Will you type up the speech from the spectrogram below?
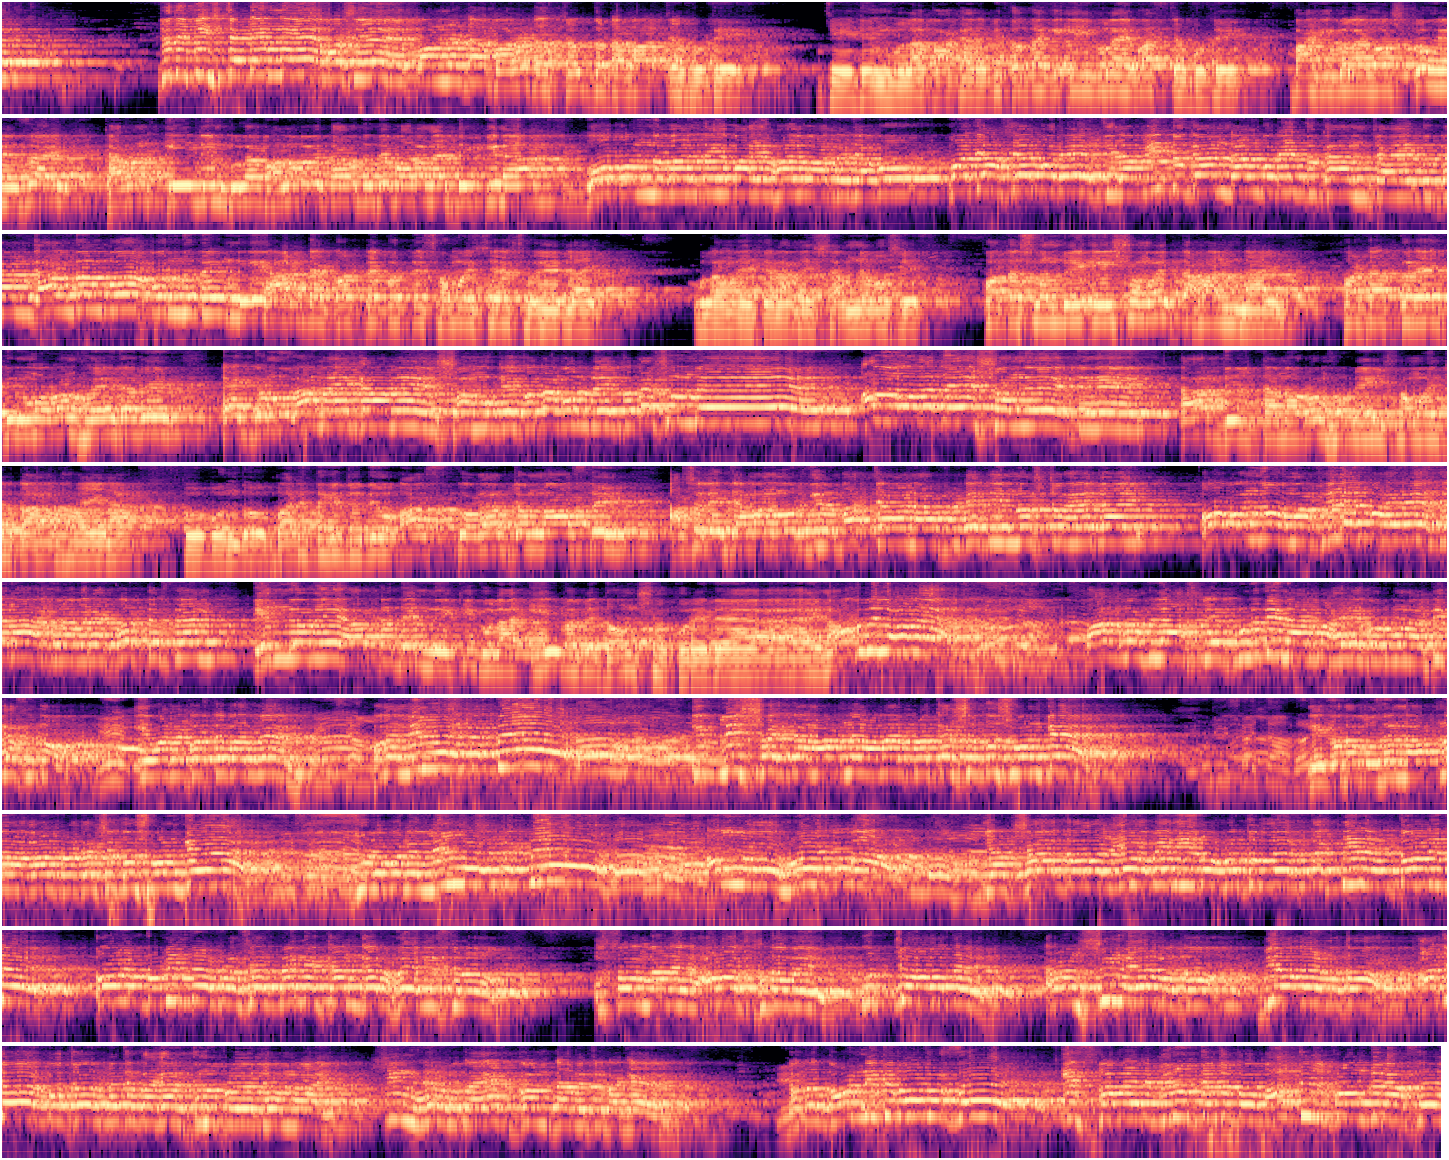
যদি বিশটা ডিম নিয়ে বসে পনেরোটা বারোটা চোদ্দটা বাচ্চা ফুটে যে ডিমগুলা পাকার ভিতর থাকে এইগুলাই বাচ্চা ফুটে বাকিগুলা নষ্ট হয়ে যায়। কারণ এই ভালোভাবে তাও দিতে পারে না, ঠিক কিনা? ও বাড়ি থেকে হয় ওয়াজে যাব। আসার পরে জিলাপির দোকান দোকান, চায়ের দোকান গাল গল্প বন্ধুদের নিয়ে আড্ডা করতে করতে সময় শেষ হয়ে যায়। ওলামায়ে কেরামের সামনে বসে কথা শুনবে, এই সময় তাহার নাই। হঠাৎ করে একদিন মরণ হয়ে যাবে। একজন ওলামায়ে কেরামের সম্মুখে কথা দিলটা নরম হবে, এই সময়টা তার হয় না। ও বন্ধু, বাড়ি থেকে যদিও আজ কমার জন্য আসে আসলে যেমন মুরগির বাচ্চা না ফুটে নষ্ট হয়ে যায়। ও বন্ধু, মাহফিলের বাইরে যারা ঘোরাফেরা করতেছেন তেমনি আপনাদের নেকিগুলা এইভাবে ধ্বংস করে দেয়। নাউজুবিল্লাহ বলেন। পাঁচ মাহফিলে আসলে কোনোদিন আর বাইরে করব না ঠিক আছে তো এবারে করতে পারবেন বলেন লিল্লাহি তাকবীর ইবলিশ শয়তান আপনার আমার প্রকাশ্য দুশমনকে এই কথা বোঝেন না আপনার আমার প্রকাশ্য দুশমনকে জুড়ে বলেন লিল্লাহি তাকবীর আল্লাহু আকবার ইয়া শাহজালাল ইয়ামিনী রহমাতুল্লাহ তাকবীরের দলিলে কোন গোবিন্দের প্রসাদ ভেঙে কানকার হয়ে গেছিল মুসলমানের আওয়াজ হবে উচ্চ আওয়াজে এবং সিংহের মতো বিড়ালের মতো হাজার বছর বেঁচে থাকার কোনো প্রয়োজন নাই সিংহের মতো এক ঘণ্টা বেঁচে থাকেন যত দুর্নীতিবাজ আছে ইসলামের বিরুদ্ধে যত বাতিল পন্থীরা আছে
